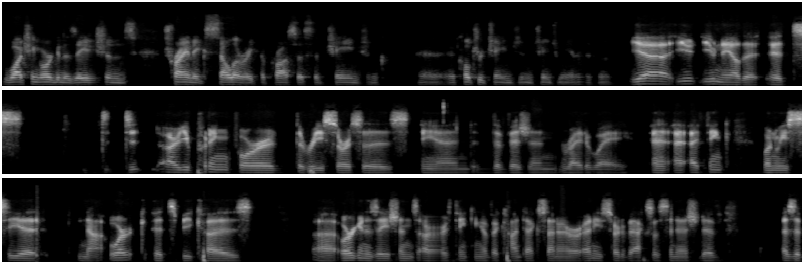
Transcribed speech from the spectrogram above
watching organizations try and accelerate the process of change and uh, culture change and change management? Yeah, you you nailed it. It's d- d- are you putting forward the resources and the vision right away? And I, I think when we see it not work, it's because uh, organizations are thinking of a contact center or any sort of access initiative as a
